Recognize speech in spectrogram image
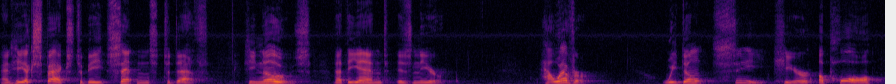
and he expects to be sentenced to death. He knows that the end is near. However, we don't see here a Paul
